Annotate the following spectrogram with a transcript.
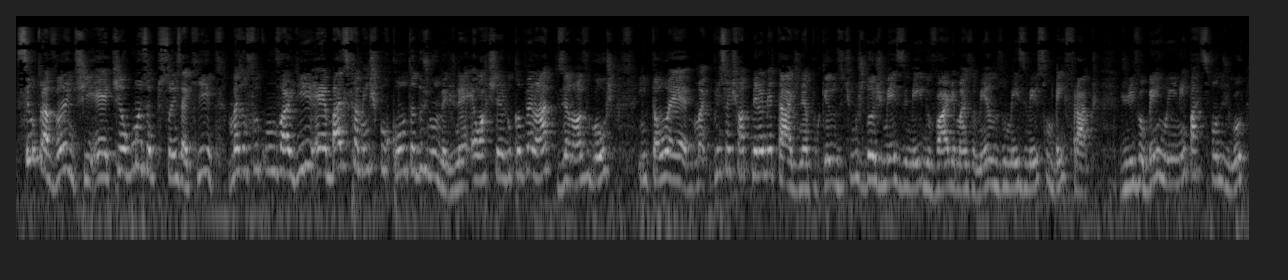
Centroavante, é, tinha algumas opções aqui, mas eu fui com o Vardy é, basicamente por conta dos números, né? É o artilheiro do campeonato, 19 gols, então é principalmente na primeira metade, né? Porque os últimos dois meses e meio do Vardy, mais ou menos, um mês e meio, são bem fracos, de nível bem ruim, nem participando dos gols.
